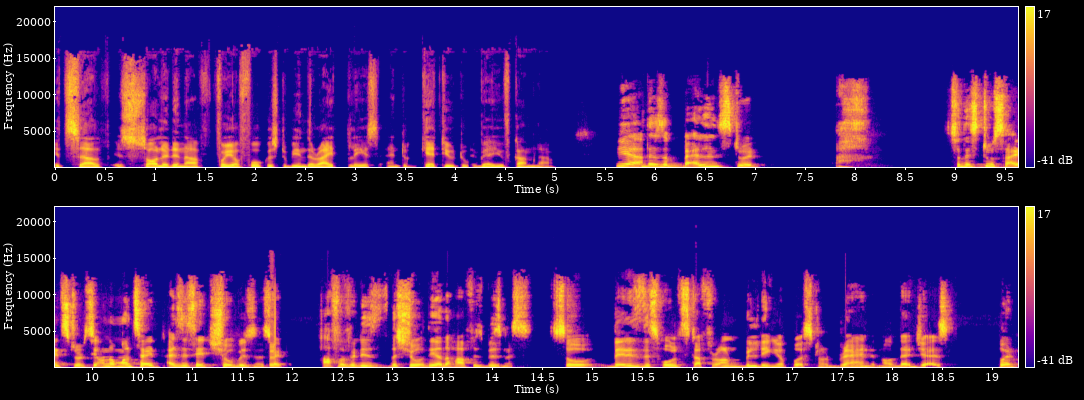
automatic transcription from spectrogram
itself is solid enough for your focus to be in the right place and to get you to where you've come now. Yeah, there's a balance to it. Ah. So there's two sides to it. See, on the one side, as I said, show business, right? Half of it is the show, the other half is business. So there is this whole stuff around building your personal brand and all that jazz. But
